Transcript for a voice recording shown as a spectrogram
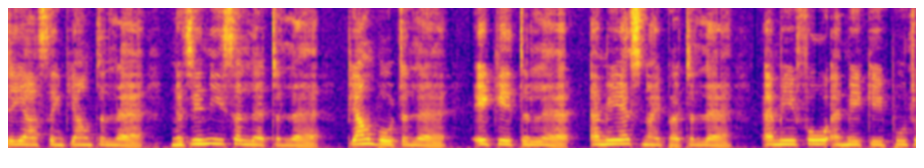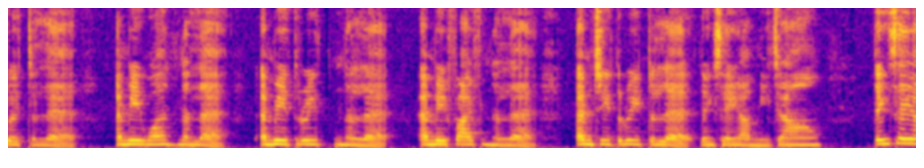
100စိန်ပြောင်းတစ်လက်ငကြင်းမီဆက်လက်တစ်လက်ပြောင်းပိုးတစ်လက် AK တစ်လက် MAS sniper တစ်လက် MA4 MAK ပူးတွဲတစ်လက် MA1 နှစ်လက် MA3 နှစ်လက် MA5 နှစ်လက် MG3 တစ်လက်တင်ဆက်ရမိကြောင်းတင်ဆက်ရ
